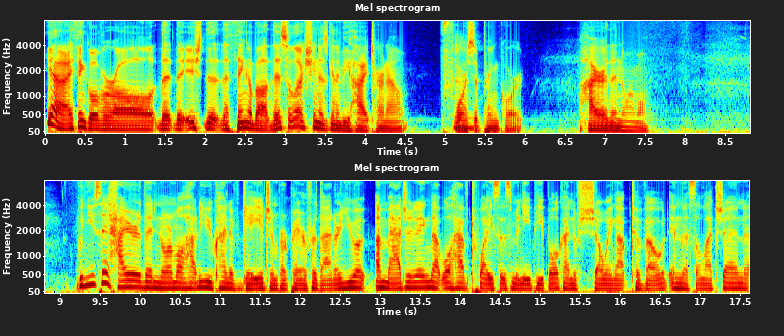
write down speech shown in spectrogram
yeah, I think overall the the ish, the, the thing about this election is going to be high turnout for Supreme Court, higher than normal. When you say higher than normal, how do you kind of gauge and prepare for that? Are you uh, imagining that we'll have twice as many people kind of showing up to vote in this election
